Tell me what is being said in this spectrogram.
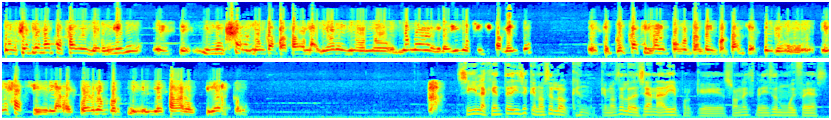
como siempre me ha pasado el dormido, este, nunca, nunca ha pasado mayores, yo no, no me he agredido físicamente. Este, pues casi no le pongo tanta importancia, pero esa sí la recuerdo porque yo estaba despierto. Sí, la gente dice que no se lo que, que no se lo desea a nadie porque son experiencias muy feas.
